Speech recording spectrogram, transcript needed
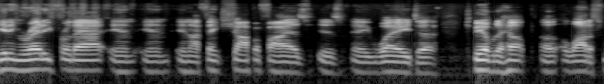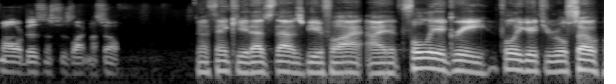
getting ready for that, and and and I think Shopify is is a way to to be able to help a, a lot of smaller businesses like myself. No, thank you. That's that was beautiful. I I fully agree. Fully agree with your Ruel. So.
